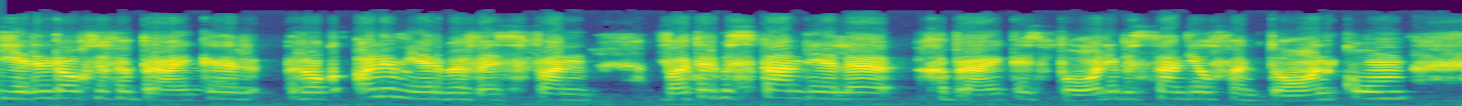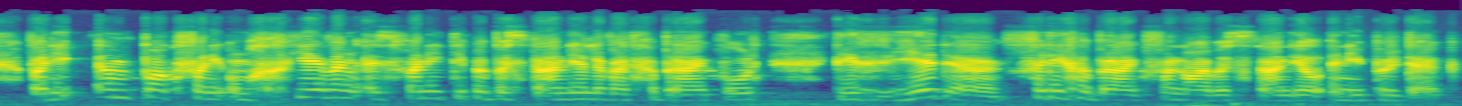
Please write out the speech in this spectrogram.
die hedendaagse verbruiker raak al hoe meer bewus van watter bestanddele gebruik is, waar die bestanddeel vandaan kom, wat die impak van die omgewing is van die tipe bestanddele wat gebruik word, die rede vir die gebruik van daai bestanddeel in die produk.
